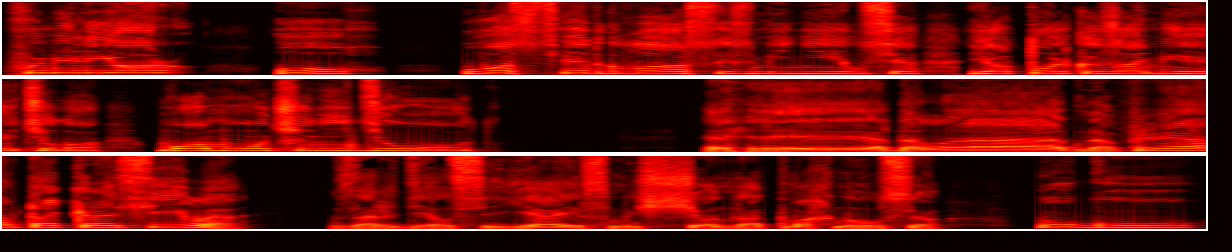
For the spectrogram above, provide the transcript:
Фамильяр? Ох, у вас цвет глаз изменился. Я только заметила. Вам очень идет. Эхе, да ладно, прям так красиво. Зарделся я и смущенно отмахнулся. «Угу,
